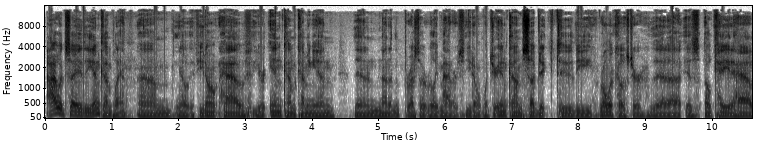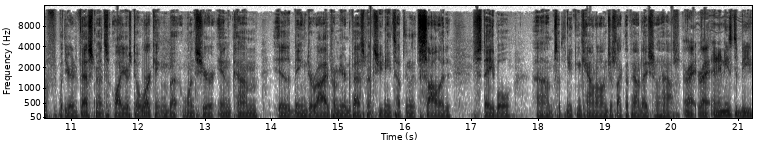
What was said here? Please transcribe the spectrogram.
I would say the income plan. Um, you know, if you don't have your income coming in, then none of the rest of it really matters. You don't want your income subject to the roller coaster that uh, is okay to have with your investments while you're still working. But once your income is being derived from your investments, you need something that's solid, stable, um, something you can count on, just like the foundation of the house. Right, right. And it needs to be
